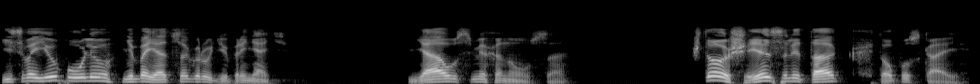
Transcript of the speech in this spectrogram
и свою пулю не боятся грудью принять. Я усмехнулся. Что ж, если так, то пускай.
